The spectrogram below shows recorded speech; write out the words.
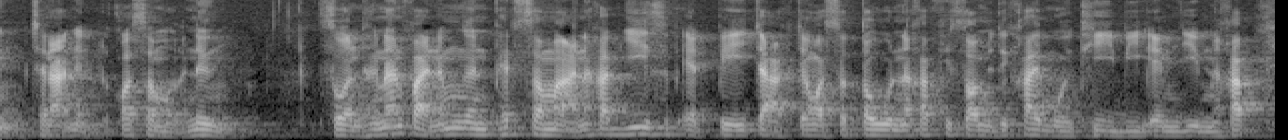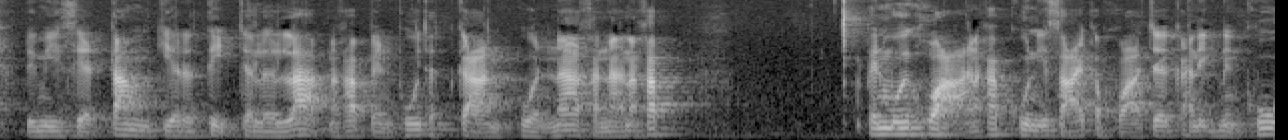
1 ชนะ 1 แล้วก็เสมอ 1 ส่วนทางด้านฝ่ายน้ำเงินเพชรสมานนะครับ 21 ปีจากจังหวัดสตูลนะครับฟิตซ้อมอยู่ที่ค่ายมวย TBM ยิมนะครับ โดยมีเสียตั้มเกียรติเจริญลาบนะครับ เป็นผู้จัดการหัวหน้าคณะนะครับ เป็นมวยขวานะครับคู่นี้ซ้ายกับขวาเจอกันอีกหนึ่งคู่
